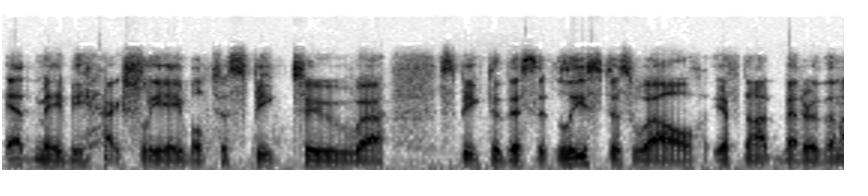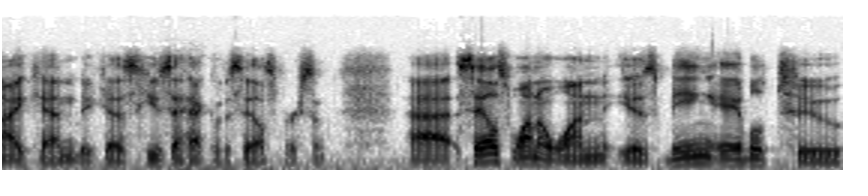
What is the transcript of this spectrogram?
Ed may be actually able to speak to uh, speak to this at least as well, if not better than I can, because he's a heck of a salesperson. Uh, sales 101 is being able to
